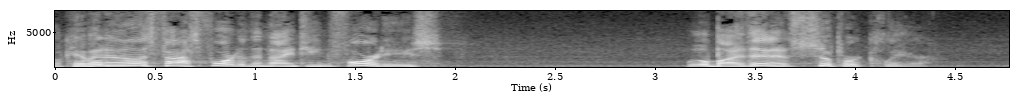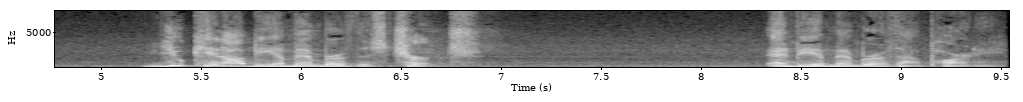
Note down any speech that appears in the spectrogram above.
Okay, but now let's fast forward to the 1940s. Well, by then it's super clear. You cannot be a member of this church and be a member of that party.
